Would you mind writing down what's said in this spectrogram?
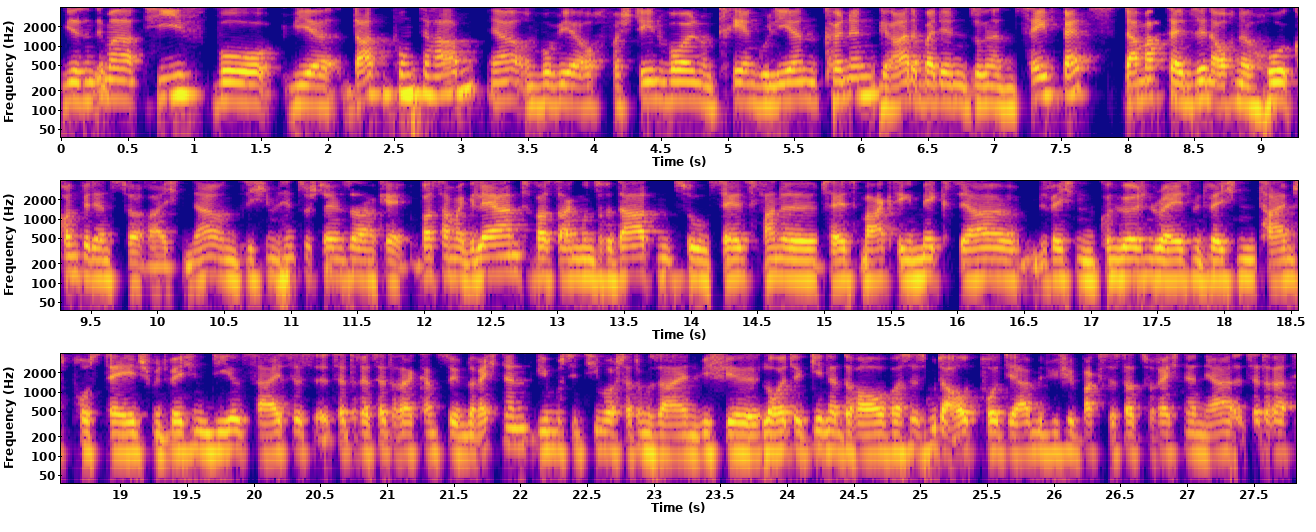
Wir sind immer tief, wo wir Datenpunkte haben, ja, und wo wir auch verstehen wollen und triangulieren können. Gerade bei den sogenannten Safe Bets, da macht es halt Sinn, auch eine hohe Konfidenz zu erreichen, ja, und sich hinzustellen und sagen, okay, was haben wir gelernt? Was sagen unsere Daten zu Sales Funnel, Sales Marketing Mix, ja, mit welchen Conversion Rates, mit welchen Times pro Stage, mit welchen Deal Sizes, etc., etc., kannst du eben rechnen. Wie muss die Teamausstattung sein? Wie viele Leute gehen da drauf? Was ist guter Output? Ja, mit wie viel Bugs ist da zu rechnen? Ja, etc.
